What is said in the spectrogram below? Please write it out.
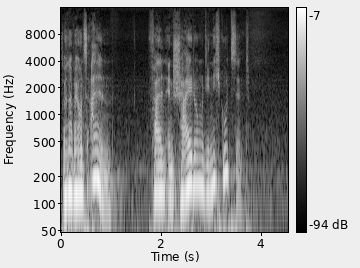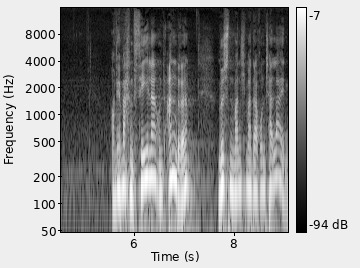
Sondern bei uns allen fallen Entscheidungen, die nicht gut sind. Und wir machen Fehler und andere müssen manchmal darunter leiden.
